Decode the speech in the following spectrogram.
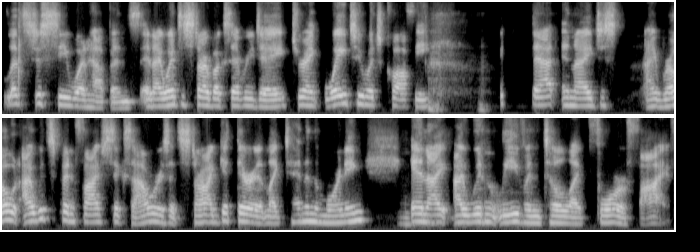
let's just see what happens. And I went to Starbucks every day, drank way too much coffee, that, and I just, I wrote, I would spend five, six hours at Star. I get there at like 10 in the morning mm-hmm. and I, I wouldn't leave until like four or five.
